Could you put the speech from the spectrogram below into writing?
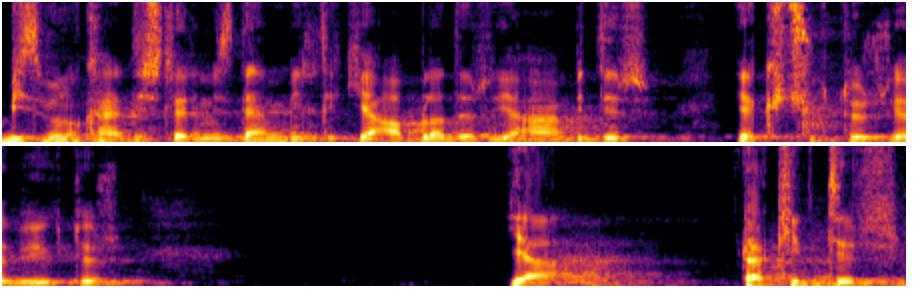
Biz bunu kardeşlerimizden bildik. Ya abladır, ya abidir, ya küçüktür, ya büyüktür. Ya rakiptir,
